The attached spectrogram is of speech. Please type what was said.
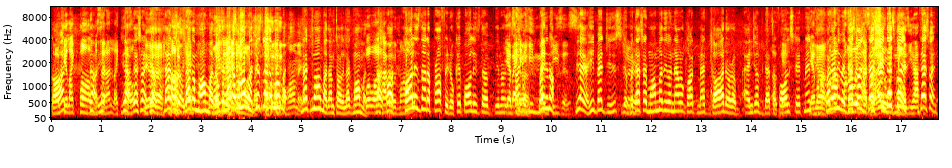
God. Okay, like Paul. No, yeah, like Paul. yeah, that's right. Yeah, yeah. Like, okay. like a Muhammad. Okay, like a Muhammad. Just like a Muhammad. Like Muhammad. I'm talking like Muhammad? Paul is not a prophet. Okay, Paul is the you know. Yeah, but he, he, met you know, Jesus. Yeah, yeah, he met Jesus. Sure. Yeah, but that's why Muhammad even never got met God or an angel. That's okay. a false statement. Yeah, yeah. But anyway, that's fine. That's fine. That's fine. That's fine.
